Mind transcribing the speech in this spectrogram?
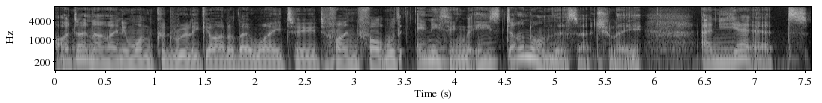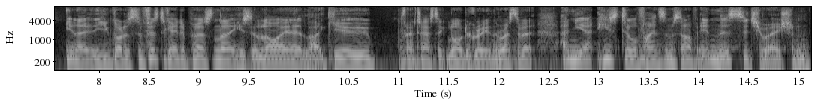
I don't know how anyone could really go out of their way to, to find fault with anything that he's done on this, actually. And yet, you know, you've got a sophisticated person there. He's a lawyer like you, fantastic law degree and the rest of it. And yet he still finds himself in this situation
